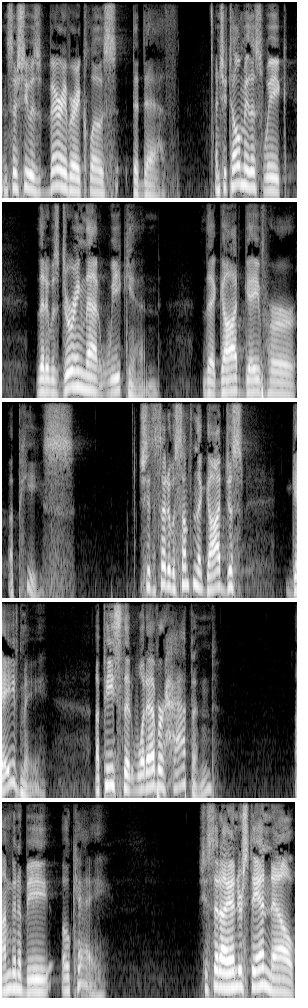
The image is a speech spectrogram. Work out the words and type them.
And so she was very, very close to death. And she told me this week that it was during that weekend that God gave her a peace. She said it was something that God just gave me. A peace that whatever happened, I'm going to be okay. She said, I understand now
